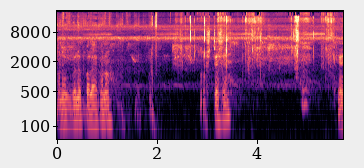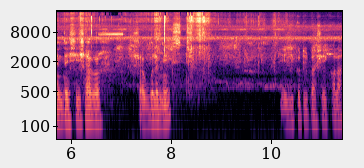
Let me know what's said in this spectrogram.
অনেকগুলো কলা এখনও আসতেছে। দেশি সাগর, সবগুলো মিক্সড এই কুটির পাশেই কলা।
